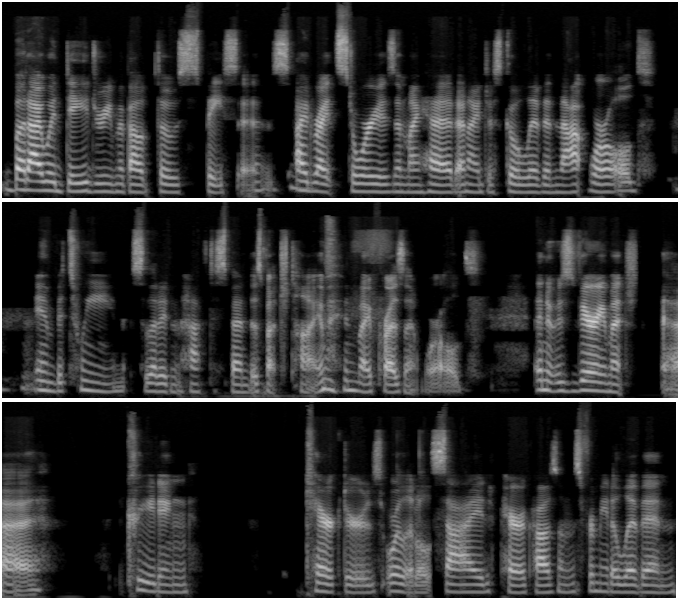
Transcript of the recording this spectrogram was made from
but I would daydream about those spaces. Mm. I'd write stories in my head and I'd just go live in that world Mhm. in between so that I didn't have to spend as much time in my present world. And it was very much uh, creating characters or little side paracosms for me to live in.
